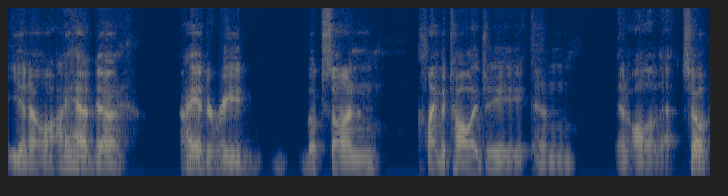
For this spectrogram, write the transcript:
you know, I had to I had to read books on climatology and and all of that. So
